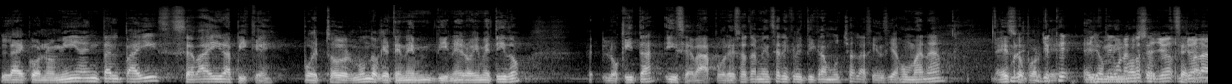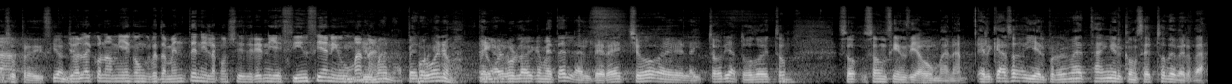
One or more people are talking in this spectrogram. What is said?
la economía en tal país se va a ir a pique. Pues todo el mundo que tiene dinero ahí metido lo quita y se va. Por eso también se le critica mucho a las ciencias humanas eso, porque yo es que- yo ellos digo una mismos cosa, se, yo, se yo la, sus predicciones. yo la economía concretamente ni la consideré ni de ciencia ni humana. Ni humana. Pero bueno, en algún lado hay que meterla. El derecho, eh, la historia, todo esto son, son ciencias humanas. El caso y el problema está en el concepto de verdad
